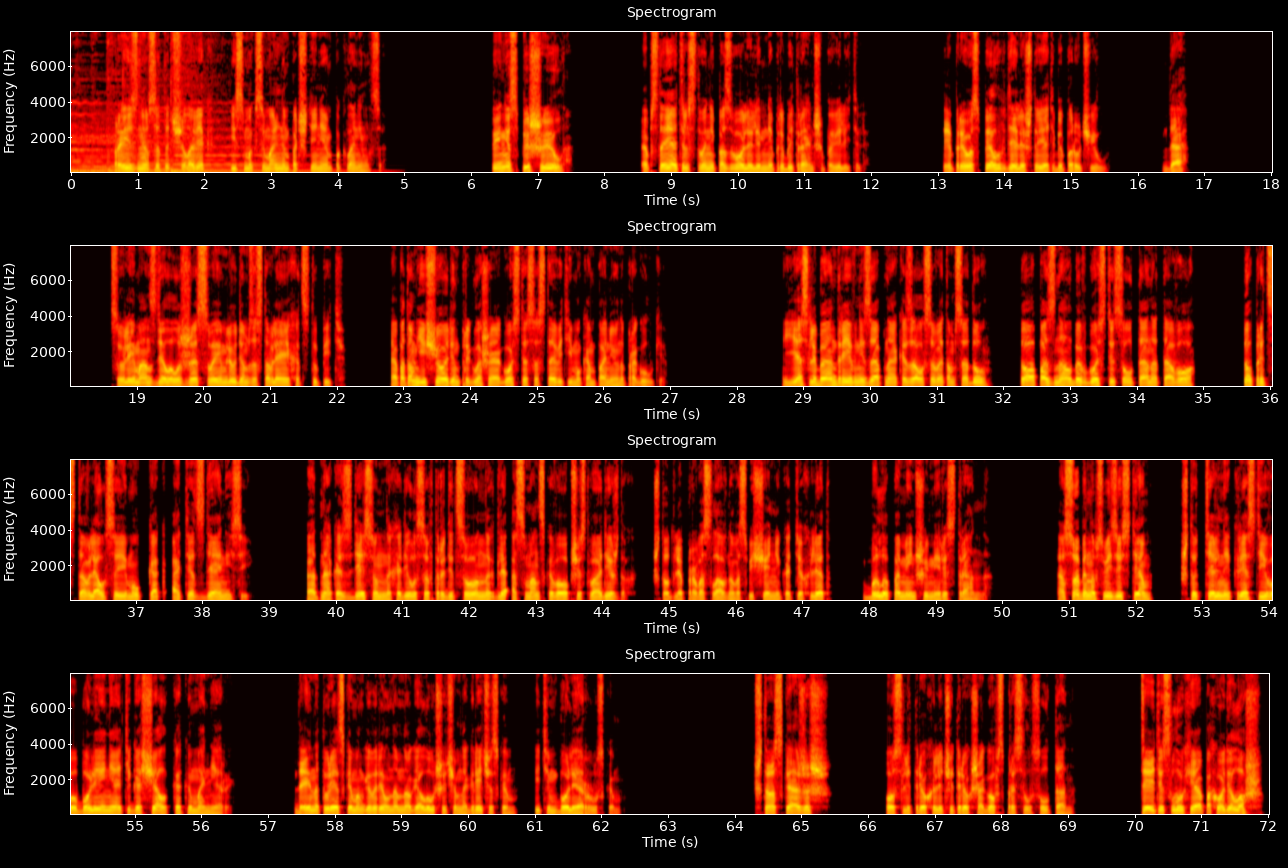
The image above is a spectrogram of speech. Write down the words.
— произнес этот человек и с максимальным почтением поклонился. «Ты не спешил. Обстоятельства не позволили мне прибыть раньше, повелитель. Ты преуспел в деле, что я тебе поручил?» «Да», Сулейман сделал жест своим людям, заставляя их отступить. А потом еще один, приглашая гостя составить ему компанию на прогулке. Если бы Андрей внезапно оказался в этом саду, то опознал бы в гости султана того, кто представлялся ему как отец Дионисий. Однако здесь он находился в традиционных для османского общества одеждах, что для православного священника тех лет было по меньшей мере странно. Особенно в связи с тем, что тельный крест его более не отягощал, как и манеры. Да и на турецком он говорил намного лучше, чем на греческом, и тем более русском. «Что скажешь?» После трех или четырех шагов спросил султан. «Все эти слухи о походе ложь?»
